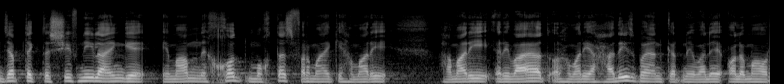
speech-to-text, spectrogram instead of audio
جب تک تشریف نہیں لائیں گے، امام نے خود مختص فرمایا کہ ہمارے، ہماری روایت اور ہماری احادیث بیان کرنے والے علماء اور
